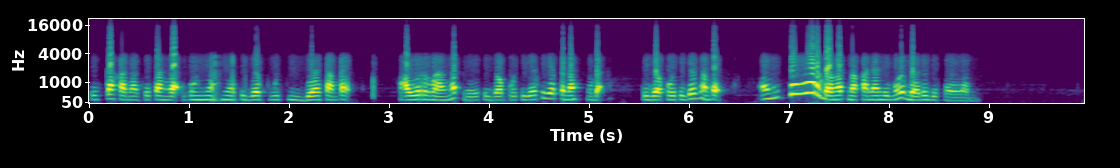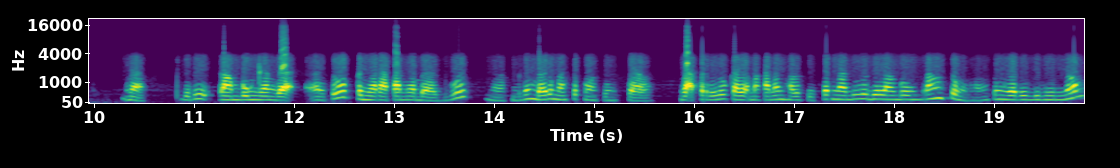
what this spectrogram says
susah karena kita nggak kunyahnya 33 sampai cair banget gitu. 33 itu ya pernah coba. 33 sampai encer banget makanan di mulut baru ditelan. Nah jadi lambungnya nggak itu penyerapannya bagus. Nah kemudian baru masuk langsung sel nggak perlu kayak makanan harus dicerna dulu di lambung. Langsung langsung dari diminum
